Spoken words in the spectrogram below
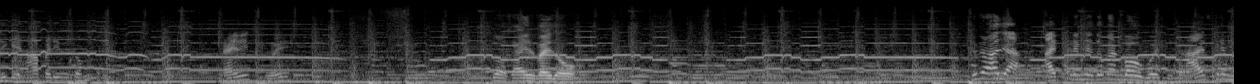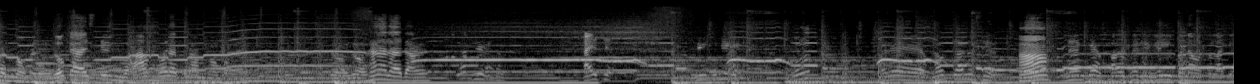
જગ્યાએ ના પડી હોય તો શું? કાંઈ નહીં, જોઈ. જો સાહિલભાઈ જો મિત્રો આજે આઈસ્ક્રીમની દુકાન બહુ ગોતી પણ આઈસ્ક્રીમ જ ન મળે. જો કે આઈસ્ક્રીમ આમ મળે પણ આમ ન મળે. જો જો હે ને દાદા? ખાય છે. અરે બ્લોગ ચાલુ છે. હા? મેં કે ફરી રીલ બનાવો તો લાગે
